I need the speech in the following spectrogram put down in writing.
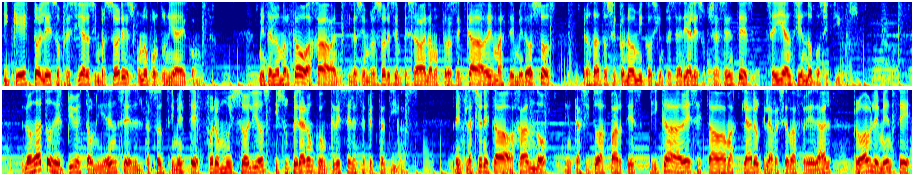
y que esto les ofrecía a los inversores una oportunidad de compra. Mientras los mercados bajaban y los inversores empezaban a mostrarse cada vez más temerosos, los datos económicos y empresariales subyacentes seguían siendo positivos. Los datos del PIB estadounidense del tercer trimestre fueron muy sólidos y superaron con creces las expectativas. La inflación estaba bajando en casi todas partes y cada vez estaba más claro que la Reserva Federal probablemente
